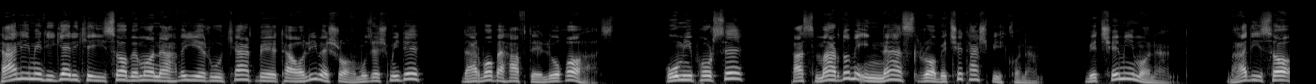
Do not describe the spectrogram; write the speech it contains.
تعلیم دیگری که عیسی به ما نحوه رو کرد به تعالیمش را آموزش میده در باب هفته لوقا هست. او می‌پرسه پس مردم این نسل را به چه تشبیه کنم؟ به چه میمانند؟ بعد عیسی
